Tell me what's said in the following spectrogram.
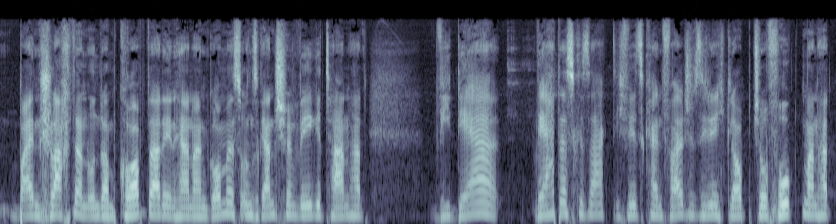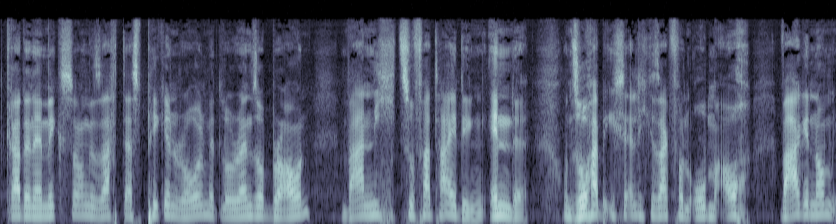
beiden Schlachtern unterm Korb da, den Hernan Gomez, uns ganz schön wehgetan hat. Wie der, wer hat das gesagt? Ich will jetzt kein falsches sehen. Ich glaube, Joe Vogtmann hat gerade in der Mixzone gesagt, das Pick and Roll mit Lorenzo Brown war nicht zu verteidigen. Ende. Und so habe ich es ehrlich gesagt von oben auch wahrgenommen.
